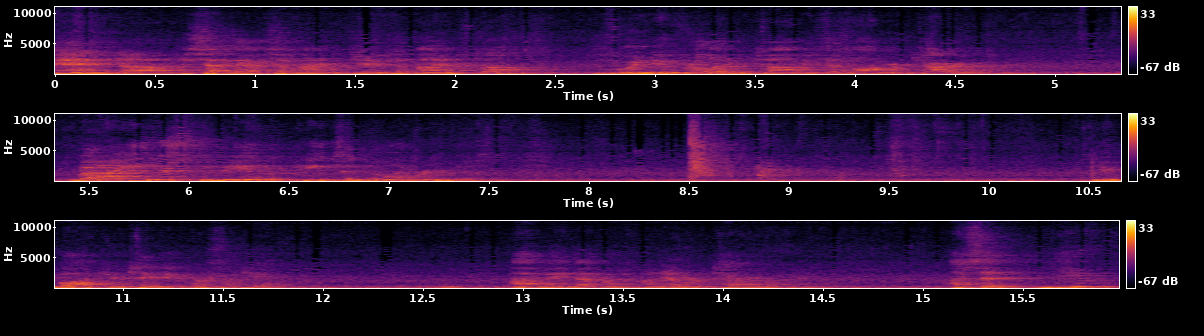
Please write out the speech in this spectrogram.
And uh, I said, I Jim. I said, my name's Tom. I said, what do you do for a living, Tom? He said, well, I'm retired now. But I used to be in the pizza delivery business. You bought your ticket first. I said, yeah. I made that much money. I'm retired right now. I said, you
